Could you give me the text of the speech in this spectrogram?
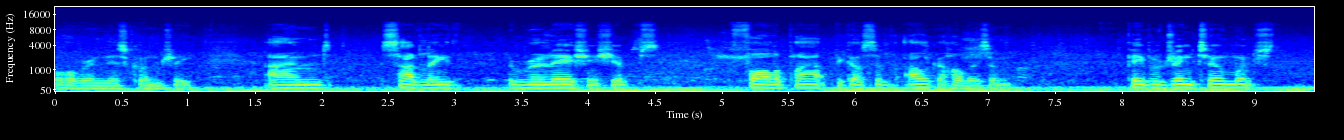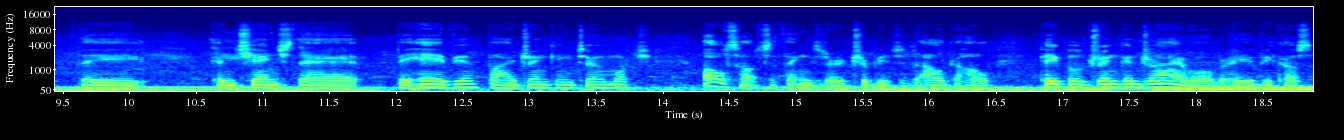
over in this country? And sadly, relationships fall apart because of alcoholism. People drink too much, they can change their behaviour by drinking too much. All sorts of things are attributed to alcohol. People drink and drive over here because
